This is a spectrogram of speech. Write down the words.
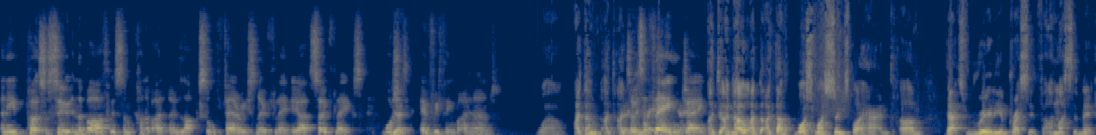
and he puts a suit in the bath with some kind of I don't know Lux or fairy snowflake, yeah, soap flakes. Washes Yeah. everything by hand. Wow, I don't. I, I, So it's a thing, Jay. I, don't know. I, I don't wash my suits by hand. Um, that's really impressive, I must admit.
